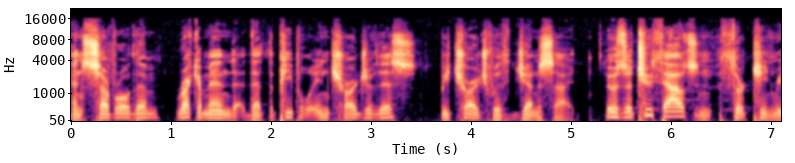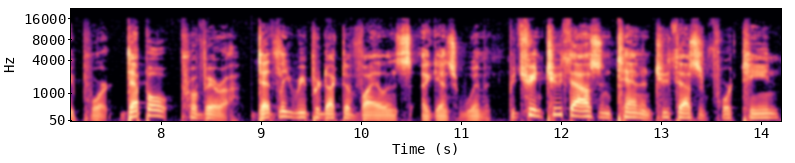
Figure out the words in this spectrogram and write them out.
and several of them, recommend that the people in charge of this be charged with genocide. There was a 2013 report, Depo Provera, Deadly Reproductive Violence Against Women. Between 2010 and 2014,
